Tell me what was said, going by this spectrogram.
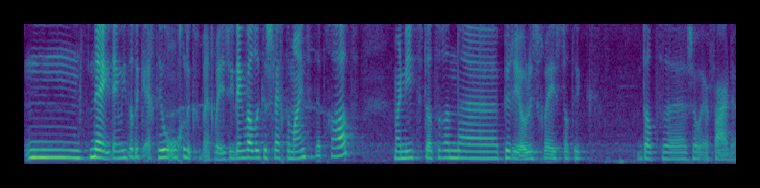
mm, nee, ik denk niet dat ik echt heel ongelukkig ben geweest. Ik denk wel dat ik een slechte mindset heb gehad. Maar niet dat er een eh, periode is geweest dat ik dat eh, zo ervaarde.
